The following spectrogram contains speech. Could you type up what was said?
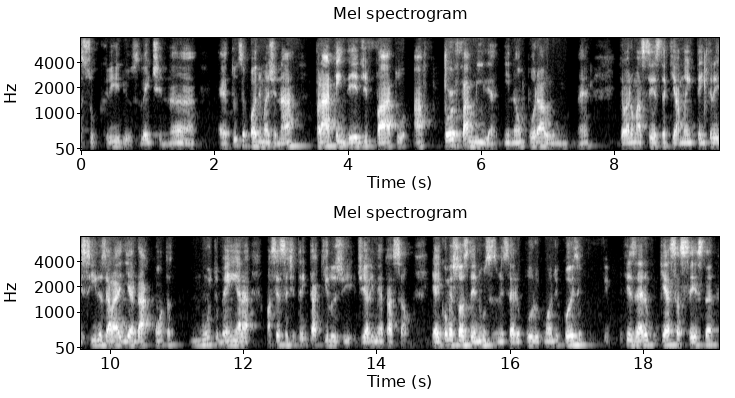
sucrilhos, leitinã, é, tudo você pode imaginar, para atender de fato a, por família e não por aluno, né? Então era uma cesta que a mãe tem três filhos, ela ia dar conta muito bem, era uma cesta de 30 quilos de, de alimentação. E aí começou as denúncias do Ministério Público, um monte de coisa, e fizeram que essa cesta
